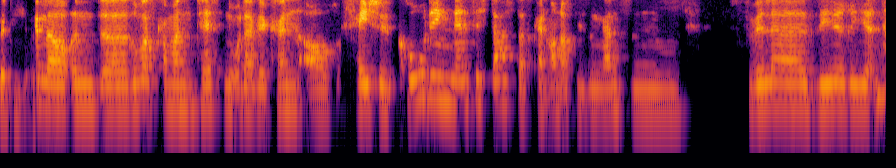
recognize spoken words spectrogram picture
denn jetzt? Genau, und äh, sowas kann man testen. Oder wir können auch Facial Coding nennt sich das. Das kennt man aus diesen ganzen Thriller-Serien,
